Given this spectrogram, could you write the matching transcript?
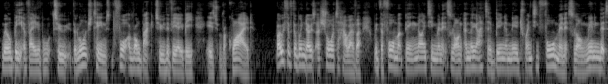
will be available to the launch teams before a rollback to the VAB is required. Both of the windows are shorter however, with the former being 90 minutes long and the latter being a mere 24 minutes long, meaning that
